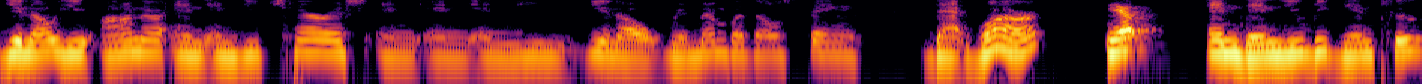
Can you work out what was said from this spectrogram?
you know you honor and and you cherish and and and you you know remember those things that were. Yep. And then you begin to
